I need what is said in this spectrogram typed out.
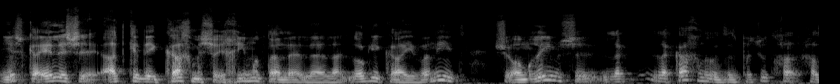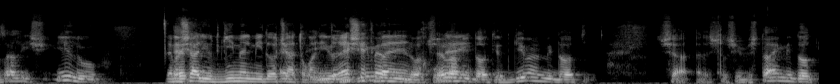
יש כאלה שעד כדי כך משייכים אותה ללוגיקה היוונית, שאומרים שלקחנו את זה, פשוט חז"ל השאילו... למשל י"ג מידות שהתורה נדרשת בהן וכו'. שבע מידות, י"ג מידות, 32 מידות,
